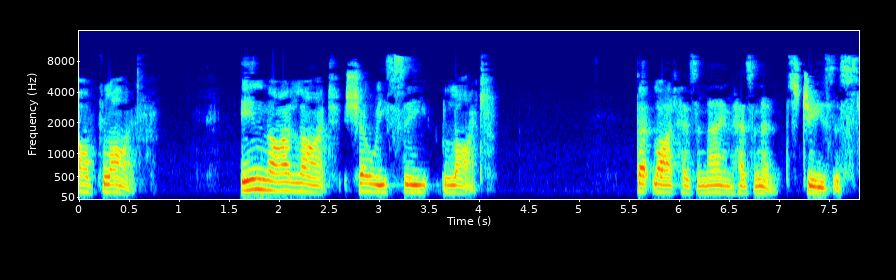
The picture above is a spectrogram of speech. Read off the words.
of life. In thy light shall we see light. That light has a name, hasn't it? It's Jesus.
